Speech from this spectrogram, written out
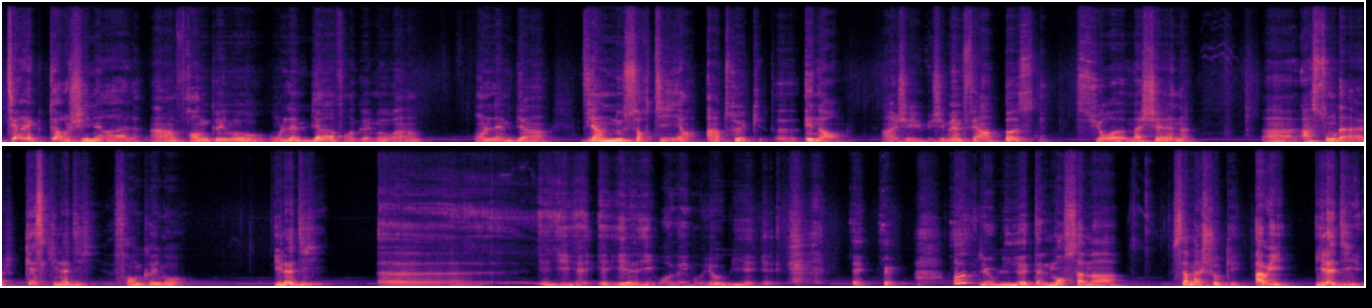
directeur général, hein, Franck Grimaud, on l'aime bien Franck Grimaud, hein, on l'aime bien, vient de nous sortir un truc euh, énorme. Hein, J'ai même fait un post sur euh, ma chaîne un, sondage. Qu'est-ce qu'il a dit, Franck Grimaud? Il a dit... Euh, il, a dit... Oh, j'ai oublié. Oh, oublié tellement ça m'a... Ça m'a choqué. Ah oui, il a dit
